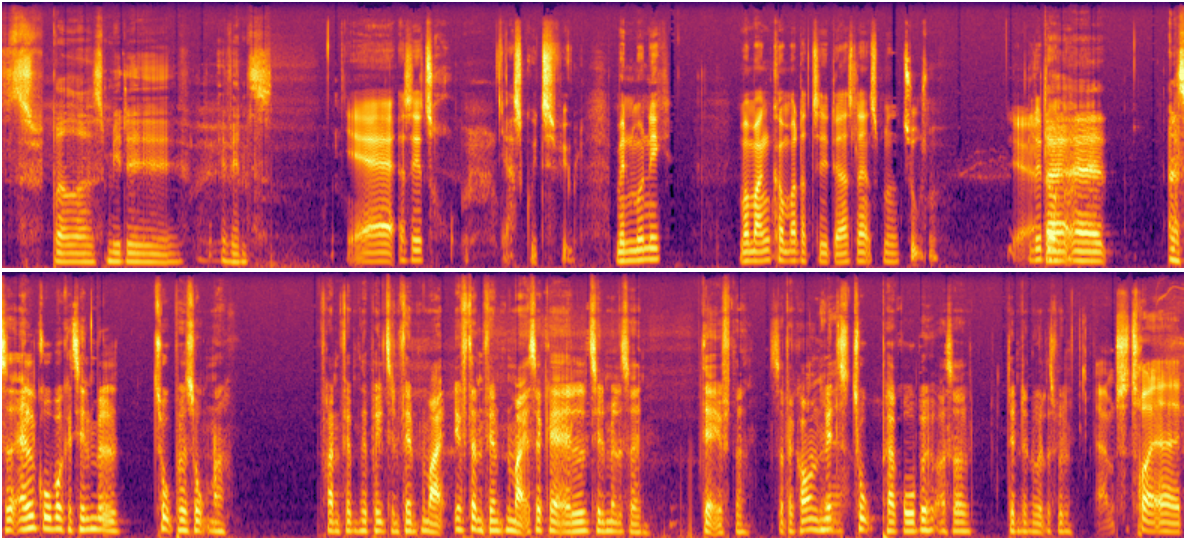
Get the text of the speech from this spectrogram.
spreder smitte øh, events. Ja, altså jeg tror... Jeg er sgu i tvivl. Men må ikke... Hvor mange kommer der til deres landsmøde? 1000? Ja, Lidt Der under? er, altså alle grupper kan tilmelde to personer fra den 15. april til den 15. maj. Efter den 15. maj, så kan alle tilmelde sig derefter. Så der kommer Ja. mindst to per gruppe, og så dem, der nu ellers vil. Jamen, så tror jeg, at,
